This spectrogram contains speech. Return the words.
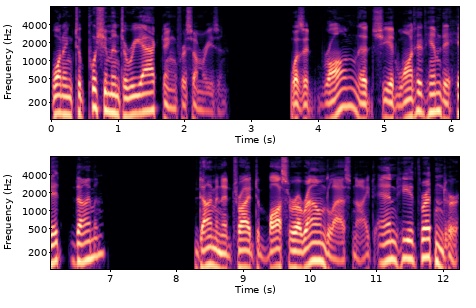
wanting to push him into reacting for some reason. Was it wrong that she had wanted him to hit Daimon? Daimon had tried to boss her around last night, and he had threatened her,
